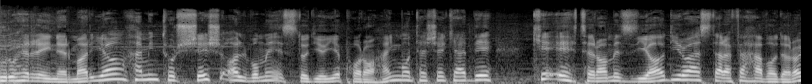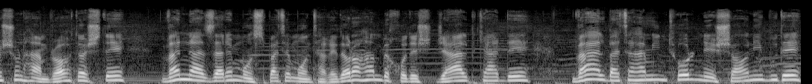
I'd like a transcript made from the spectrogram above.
گروه رینر ماریا همینطور شش آلبوم استودیویی پراهنگ منتشر کرده که احترام زیادی رو از طرف هواداراشون همراه داشته و نظر مثبت منتقدا را هم به خودش جلب کرده و البته همینطور نشانی بوده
